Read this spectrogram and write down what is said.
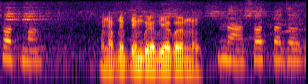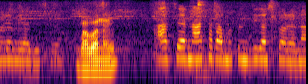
সৎ মা মানে আপনি প্রেম করে বিয়ে করেন নাই? না সৎ পা জ্বর করে বিয়ে দিছিল। বাবা নাই? আছে না থাকার মতন জিজ্ঞাসা করে না।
